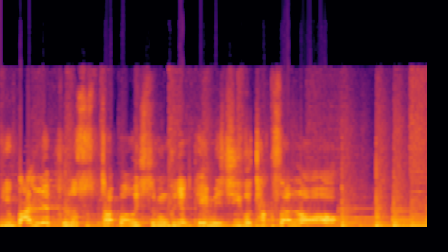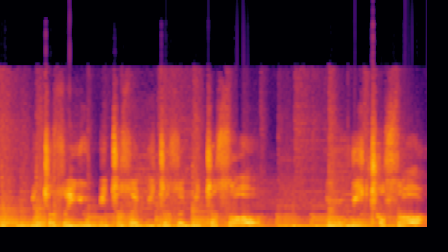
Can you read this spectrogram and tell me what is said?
이거 만렙 플러스 스타파워 있으면 그냥 데미지 이거 작살나. 미쳤어 이거 미쳤어 미쳤어 미쳤어 이거 미쳤어.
